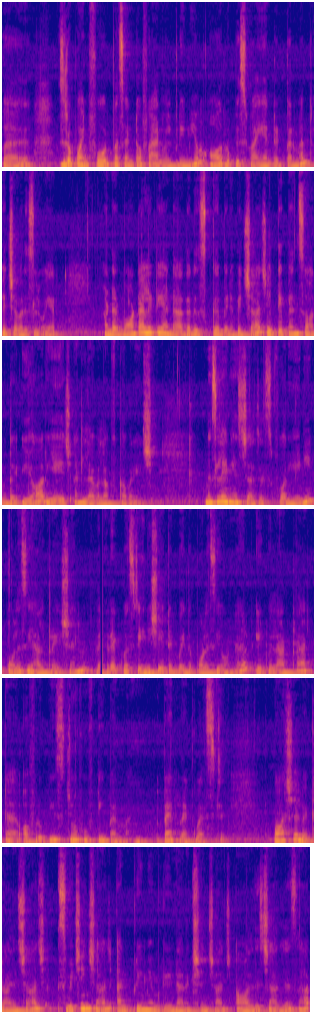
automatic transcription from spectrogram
0.4% of annual premium or rupees 500 per month whichever is lower under mortality and other risk benefit charge, it depends on the your age and level of coverage. Miscellaneous charges for any policy alteration request initiated by the policy owner, it will attract uh, of rupees 250 per month per request. Partial withdrawal charge, switching charge, and premium redirection charge. All these charges are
